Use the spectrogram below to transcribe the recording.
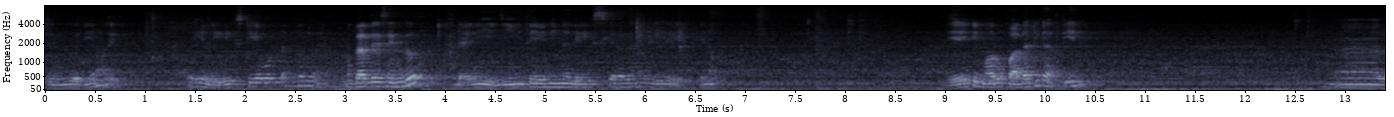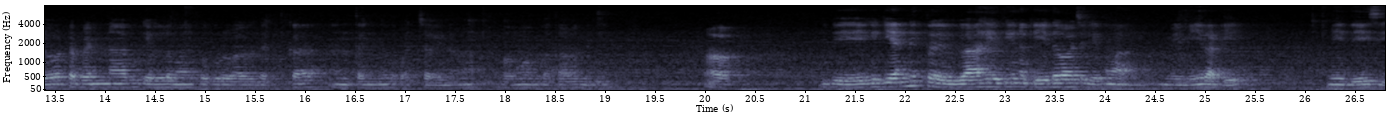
සිින්දුව තියනද ඔය ලිරික්ස් ටිය පොඩ්ඩක් බලන්න. මොකක්දේ සිින්දු ඩැඩී ජීවිතය විදින්න ලිරික්ස් කරගන්න එනවා. ඒක මරු පද ටිකක් තියෙන ලෝට පෙන්නාපු කෙල්ලමයි පොකුරවල් දැක්ක. අන්තැන්වල පච්චා වෙනවා. බොහොම කතාවක් නිති ඔව්. ඉති ඒක කියන්නෙත් විවාහය තියෙන කේදවාචකෙනවා මේ මේ රටේ මේ දේසි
